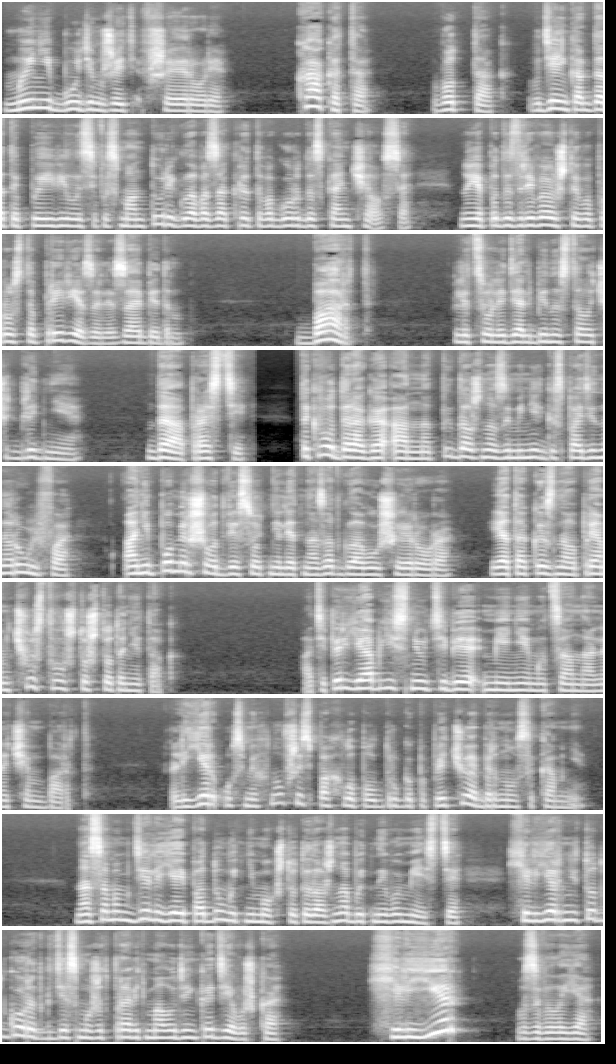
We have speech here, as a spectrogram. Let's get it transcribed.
Мы не будем жить в Шейроре. Как это? Вот так. В день, когда ты появилась в Исмантуре, глава закрытого города скончался. Но я подозреваю, что его просто прирезали за обедом. Барт! Лицо леди Альбины стало чуть бледнее. «Да, прости. Так вот, дорогая Анна, ты должна заменить господина Рульфа, а не помершего две сотни лет назад главу Шейрора. Я так и знал, прям чувствовал, что что-то не так. А теперь я объясню тебе менее эмоционально, чем Барт». Льер, усмехнувшись, похлопал друга по плечу и обернулся ко мне. «На самом деле я и подумать не мог, что ты должна быть на его месте. Хильер не тот город, где сможет править молоденькая девушка». «Хильер?» — взвыла я.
